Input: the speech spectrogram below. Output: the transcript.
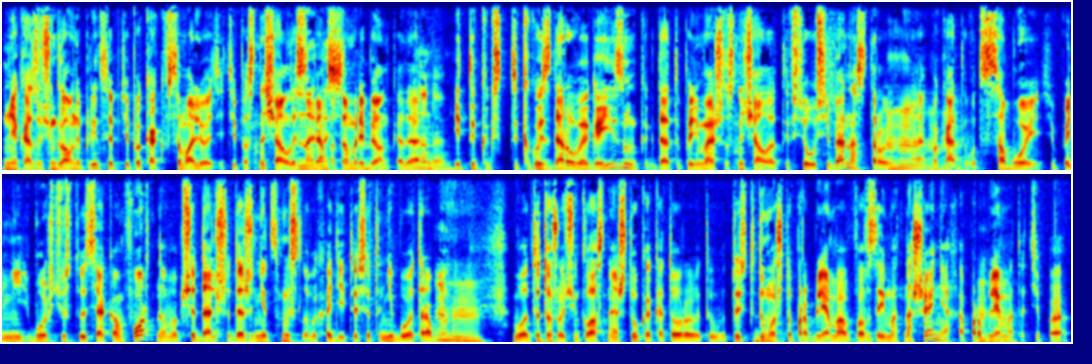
мне кажется, очень главный принцип, типа как в самолете, типа сначала себя, на, потом ребенка, да? Ну, да. И ты как какой здоровый эгоизм, когда ты понимаешь, что сначала ты все у себя настроил, mm-hmm, а пока mm-hmm. ты вот с собой, типа не будешь чувствовать себя комфортно, вообще дальше даже нет смысла выходить, то есть это не будет работать. Mm-hmm. Вот это тоже очень классная штука, которую ты, то есть ты думаешь, что проблема во взаимоотношениях, а проблема это mm-hmm. типа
